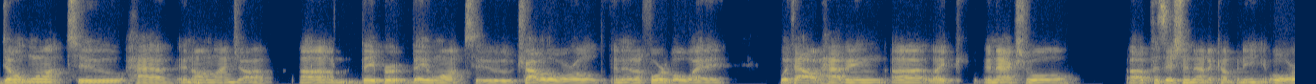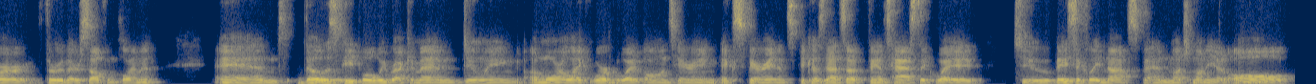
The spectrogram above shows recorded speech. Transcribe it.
don't want to have an online job. Um, they they want to travel the world in an affordable way without having uh, like an actual uh, position at a company or through their self employment. And those people we recommend doing a more like workaway volunteering experience because that's a fantastic way to basically not spend much money at all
